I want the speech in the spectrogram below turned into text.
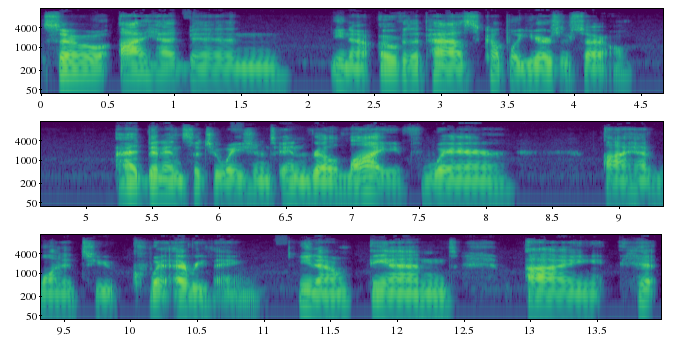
so I had been, you know, over the past couple years or so, I had been in situations in real life where I had wanted to quit everything, you know, and I hit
